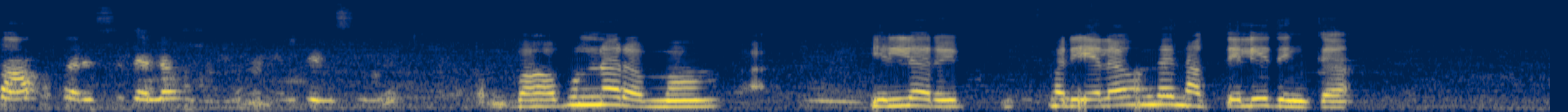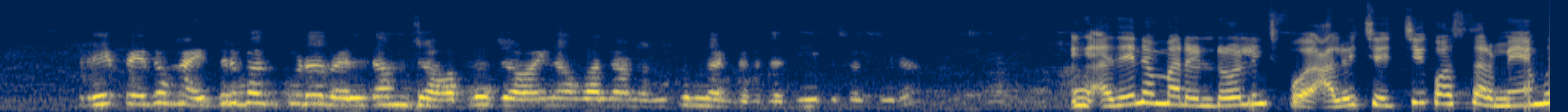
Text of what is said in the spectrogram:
పాప పరిస్థితి ఎలా బాగున్నారమ్మా వెళ్ళారు. మరి ఎలా ఉందో నాకు తెలియదు ఇంకా. రేపు ఏదో హైదరాబాద్ కూడా వెళ్దాం జాబ్లో జాయిన్ అవ్వాలని అనుకుందంట కదా దీపిక కూడా. ఇంక అదేనా మరి రెండు రోజుల నుంచి వాళ్ళు చర్చికి వస్తారు మేము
